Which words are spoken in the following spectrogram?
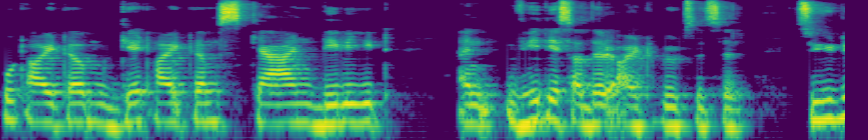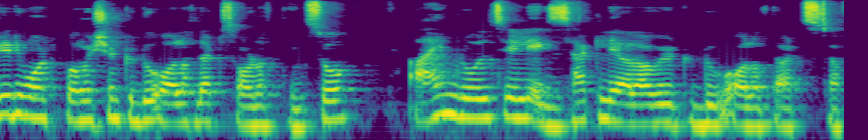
put item get item scan delete and various other attributes itself so you really want permission to do all of that sort of thing. So IAM roles really exactly allow you to do all of that stuff.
